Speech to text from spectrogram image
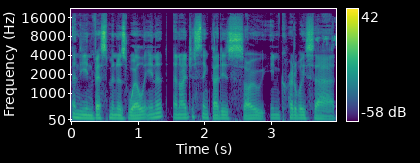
and the investment as well in it. And I just think that is so incredibly sad.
